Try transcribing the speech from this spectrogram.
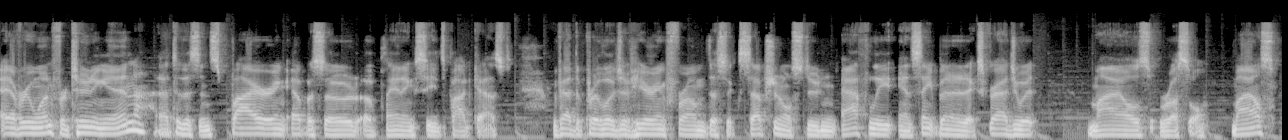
everyone for tuning in uh, to this inspiring episode of Planting Seeds podcast. We've had the privilege of hearing from this exceptional student, athlete, and St. Benedict's graduate, Miles Russell. Miles,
